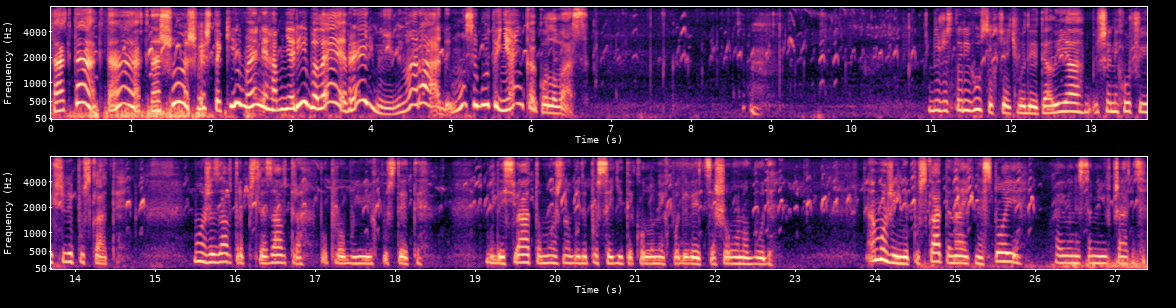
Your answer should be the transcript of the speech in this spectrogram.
Так, так, так. На що ж, ви ж такі в мене гамнярі були, вредні, нема ради. Мусить бути нянька коло вас. Дуже старі гуси хочуть водити, але я ще не хочу їх сюди пускати. Може, завтра, післязавтра попробую їх пустити. Буде свято, можна буде посидіти коло них, подивитися, що воно буде. А може і не пускати, навіть не стоїть, хай вони самі вчаться.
